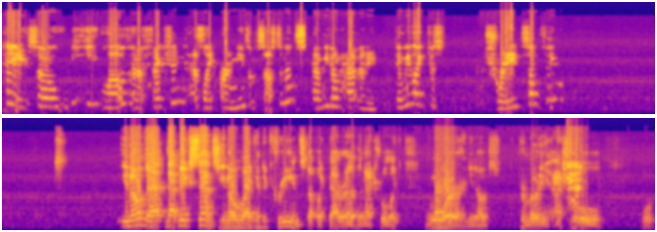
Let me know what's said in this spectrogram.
hey, so we eat love and affection as like our means of sustenance, and we don't have any. Can we like just trade something? You know that that makes sense. You know, like a decree and stuff like that, rather than actual like war. You know, promoting actual well,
